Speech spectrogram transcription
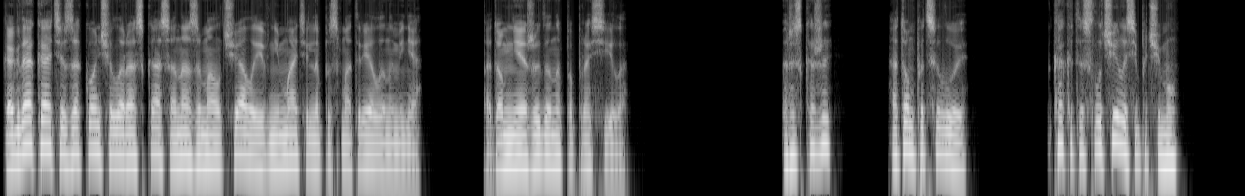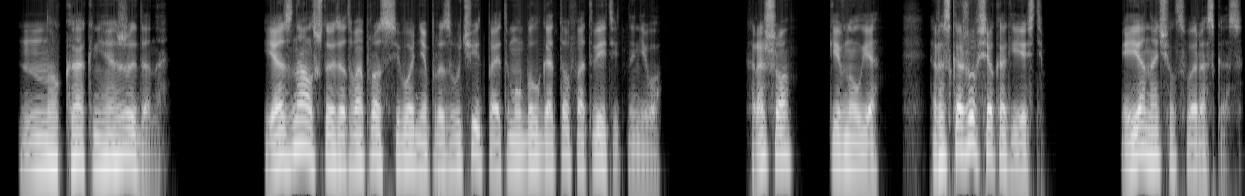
Когда Катя закончила рассказ, она замолчала и внимательно посмотрела на меня. Потом неожиданно попросила. «Расскажи о том поцелуе. Как это случилось и почему?» Ну как неожиданно. Я знал, что этот вопрос сегодня прозвучит, поэтому был готов ответить на него. «Хорошо», — кивнул я. «Расскажу все как есть». И я начал свой рассказ.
